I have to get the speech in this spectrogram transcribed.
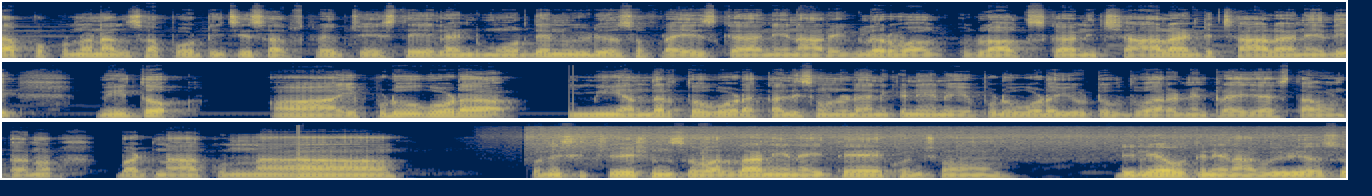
తప్పకుండా నాకు సపోర్ట్ ఇచ్చి సబ్స్క్రైబ్ చేస్తే ఇలాంటి మోర్ దెన్ వీడియోస్ ఫ్రైస్ కానీ నా రెగ్యులర్ వ్లాగ్స్ కానీ చాలా అంటే చాలా అనేది మీతో ఎప్పుడూ కూడా మీ అందరితో కూడా కలిసి ఉండడానికి నేను ఎప్పుడూ కూడా యూట్యూబ్ ద్వారా నేను ట్రై చేస్తూ ఉంటాను. బట్ నాకున్న కొన్ని సిచ్యువేషన్స్ వల్ల నేనైతే కొంచెం డిలే అవుతున్నాయి నా వీడియోస్.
